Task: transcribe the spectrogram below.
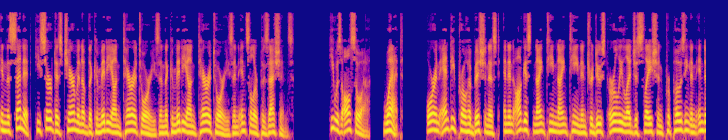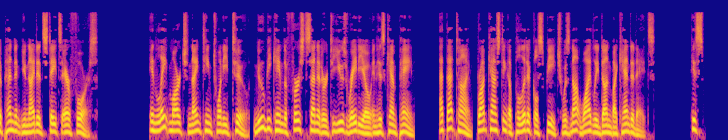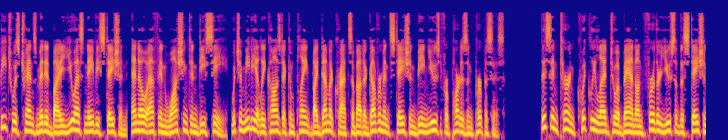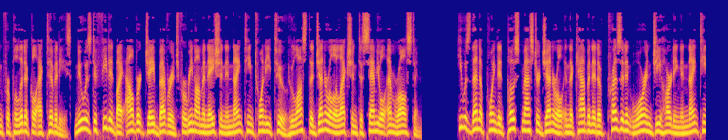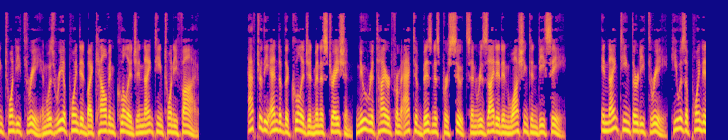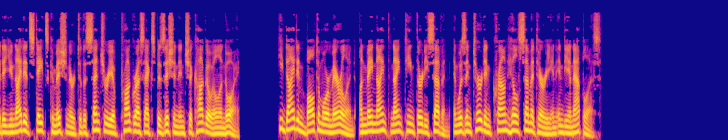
In the Senate, he served as chairman of the Committee on Territories and the Committee on Territories and Insular Possessions. He was also a «wet» or an anti-prohibitionist, and in August 1919 introduced early legislation proposing an independent United States Air Force. In late March 1922, New became the first senator to use radio in his campaign. At that time, broadcasting a political speech was not widely done by candidates. His speech was transmitted by a U.S. Navy station, NOF in Washington, D.C., which immediately caused a complaint by Democrats about a government station being used for partisan purposes. This in turn quickly led to a ban on further use of the station for political activities. New was defeated by Albert J. Beveridge for renomination in 1922 who lost the general election to Samuel M. Ralston. He was then appointed Postmaster General in the cabinet of President Warren G. Harding in 1923 and was reappointed by Calvin Coolidge in 1925. After the end of the Coolidge administration, New retired from active business pursuits and resided in Washington, D.C. In 1933, he was appointed a United States Commissioner to the Century of Progress Exposition in Chicago, Illinois. He died in Baltimore, Maryland, on May 9, 1937, and was interred in Crown Hill Cemetery in Indianapolis.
